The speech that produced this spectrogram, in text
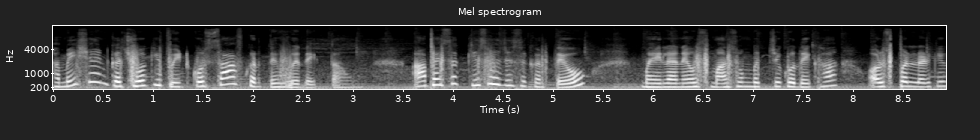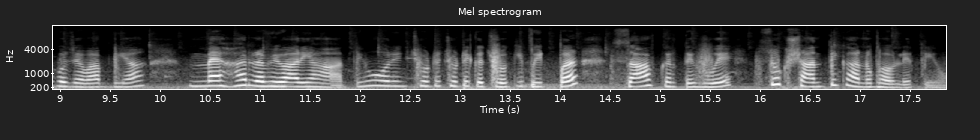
हमेशा इन कछुओं की पीठ को साफ़ करते हुए देखता हूँ। आप ऐसा किस वजह से करते हो? महिला ने उस मासूम बच्चे को देखा और उस पर लड़के को जवाब दिया, मैं हर रविवार यहाँ आती हूँ और इन छोटे छोटे कछुओं की पीठ पर साफ़ करते हुए सुख शांति का अनुभव लेती हूँ।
